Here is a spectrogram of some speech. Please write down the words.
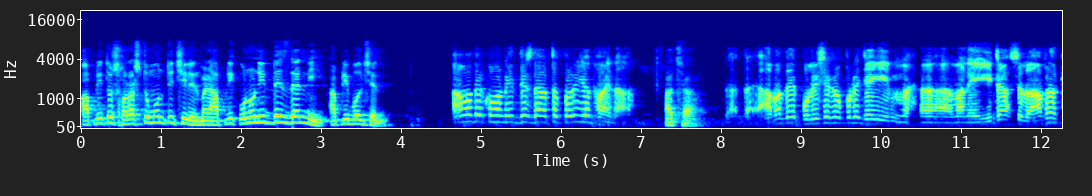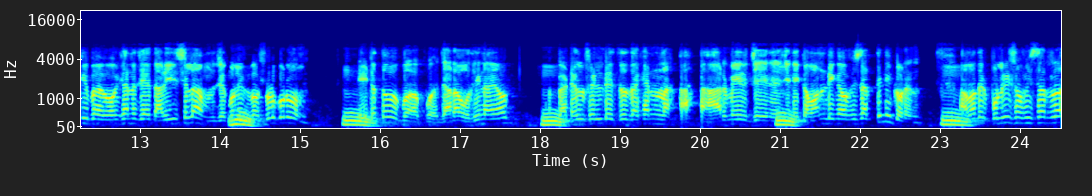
আপনি তো স্বরাষ্ট্রমন্ত্রী ছিলেন মানে আপনি কোনো নির্দেশ দেননি আপনি বলছেন? আমাদের কোনো নির্দেশ দেওয়ার তো প্রয়োজন হয় না। আচ্ছা। আমাদের পুলিশের উপরে যেই মানে ইটা ছিল আমরা কি ওইখানে যে দাঁড়িয়েছিলাম যে গুলি। শুরু করুন এটা তো যারা অধিনায়ক ব্যাটেল ফিল্ডে তো দেখেন আর্মির যে যিনি কমান্ডিং অফিসার তিনি করেন আমাদের পুলিশ অফিসাররা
